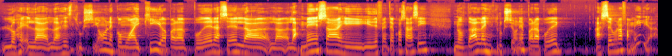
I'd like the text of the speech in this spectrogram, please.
las instrucciones como IKEA para poder hacer las mesas y, diferentes cosas así. Nos da las instrucciones para poder hacer una familia.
